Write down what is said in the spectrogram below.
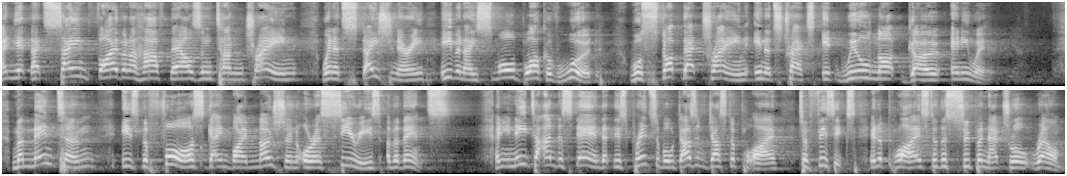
And yet, that same five and a half thousand ton train, when it's stationary, even a small block of wood will stop that train in its tracks. It will not go anywhere. Momentum is the force gained by motion or a series of events. And you need to understand that this principle doesn't just apply to physics, it applies to the supernatural realm.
